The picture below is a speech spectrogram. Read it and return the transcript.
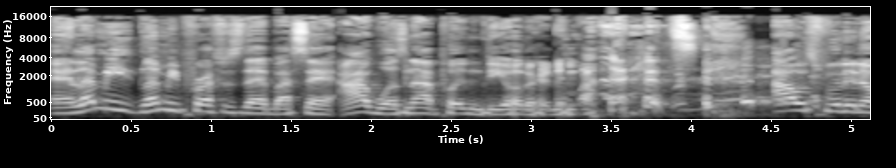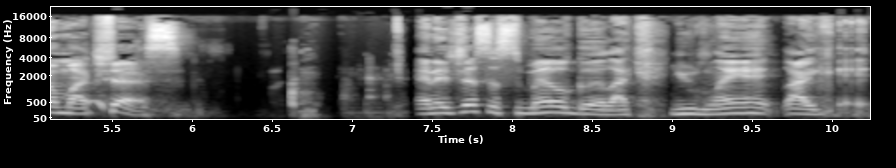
And let me let me preface that by saying I was not putting deodorant in my ass. I was putting it on my chest. And it's just to smell good. Like you land like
